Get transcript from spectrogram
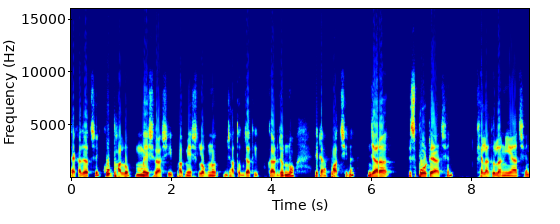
দেখা যাচ্ছে, খুব ভালো। মেষ রাশি বা মেষ লগ্ন জাতক জাতিকার জন্য এটা পাচ্ছি না। যারা স্পোর্টে আছেন খেলাধুলা নিয়ে আছেন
